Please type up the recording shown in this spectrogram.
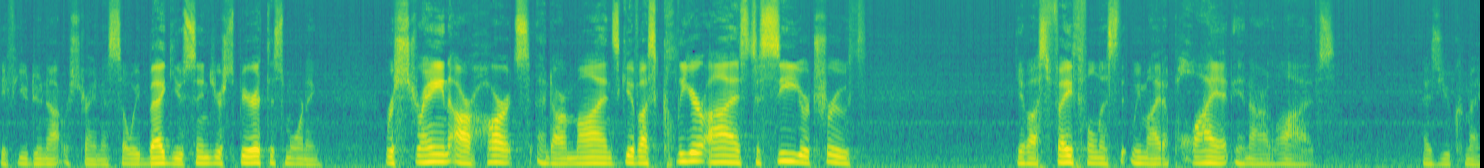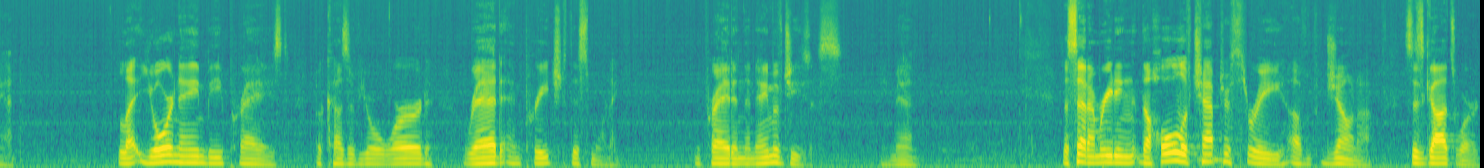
if you do not restrain us. So we beg you, send your spirit this morning. Restrain our hearts and our minds. Give us clear eyes to see your truth. Give us faithfulness that we might apply it in our lives as you command. Let your name be praised because of your word read and preached this morning. We pray it in the name of Jesus. Amen. That said, I'm reading the whole of chapter 3 of Jonah. This is God's word.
